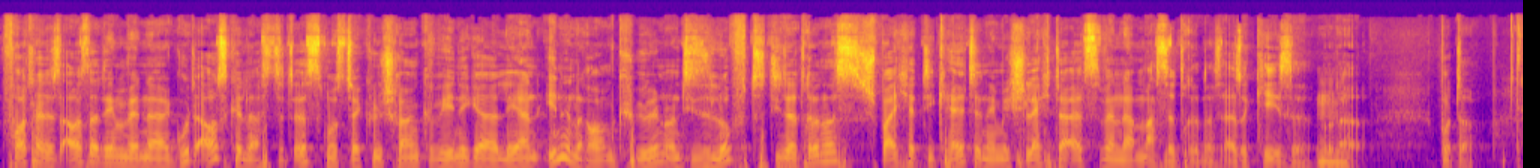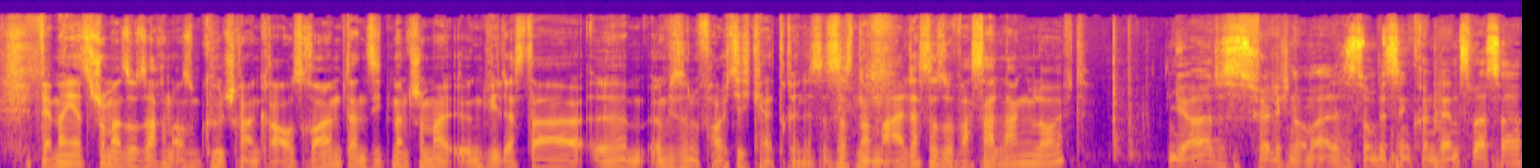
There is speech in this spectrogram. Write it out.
Vorteil ist außerdem, wenn er gut ausgelastet ist, muss der Kühlschrank weniger leeren Innenraum kühlen und diese Luft, die da drin ist, speichert die Kälte nämlich schlechter, als wenn da Masse drin ist, also Käse mhm. oder Butter. Wenn man jetzt schon mal so Sachen aus dem Kühlschrank rausräumt, dann sieht man schon mal irgendwie, dass da ähm, irgendwie so eine Feuchtigkeit drin ist. Ist das normal, dass da so Wasser lang läuft? Ja, das ist völlig normal. Das ist so ein bisschen Kondenswasser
